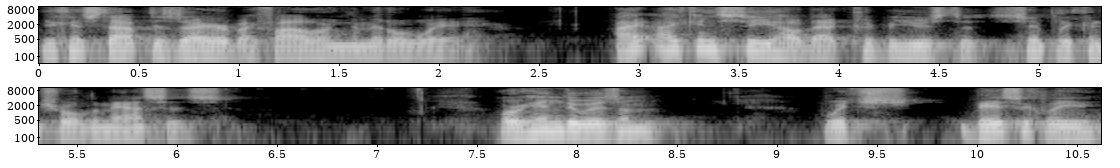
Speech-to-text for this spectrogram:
you can stop desire by following the middle way. I, I, can see how that could be used to simply control the masses. Or Hinduism, which basically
